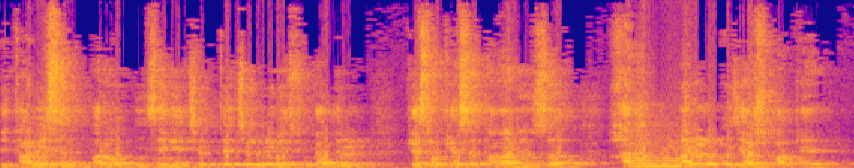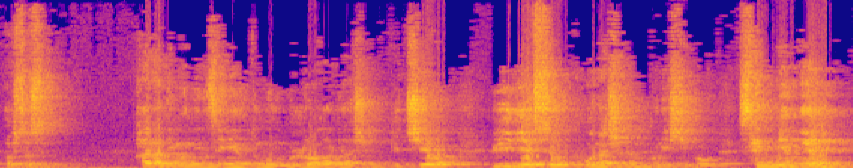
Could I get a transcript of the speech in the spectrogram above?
이 다윗은 바로 인생의 절대절명의 순간들을 계속해서 당하면서 하나님만을 의지할 수밖에 없었습니다. 하나님은 인생의 어둠을 물러가게 하시는 빛이요 위기에서 구원하시는 분이시고 생명의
